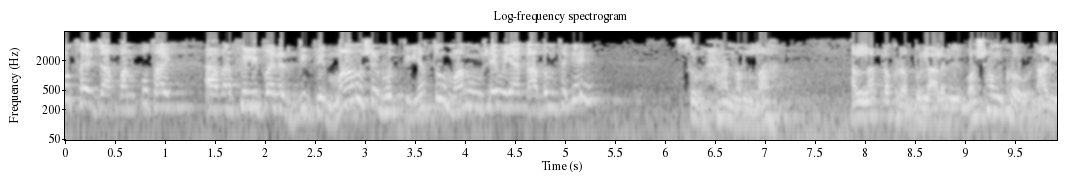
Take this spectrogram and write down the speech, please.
কোথায় জাপান, কোথায় ফিলিপাইনের দ্বীপে মানুষে ভর্তি, এত মানুষ এক আদম থেকে সুহান আল্লাহ ফকরাবুল আলমী অসংখ্য নারী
